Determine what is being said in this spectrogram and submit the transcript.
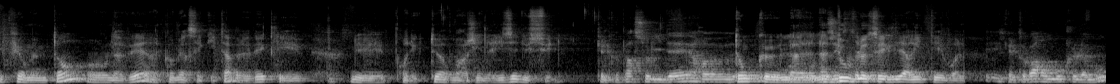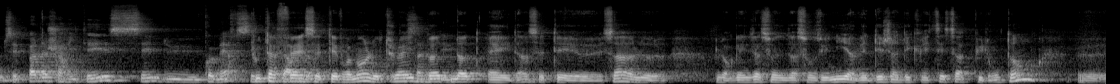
et puis en même temps, on avait un commerce équitable avec les, producteurs marginalisés du Sud. Quelque part solidaire. Euh, donc euh, la, double solidarité, voilà. Et quelque part, on boucle la boucle, c'est pas de la charité, c'est du commerce. Tout à fait, c'était vraiment le trade but not aid. Hein. C'était euh, ça, l'Organisation des Nations Unies avait déjà décrété ça depuis longtemps. Euh,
